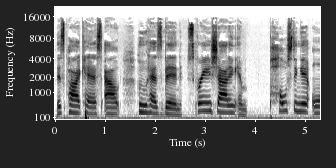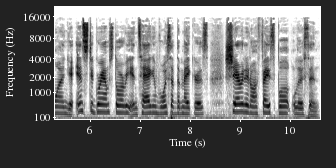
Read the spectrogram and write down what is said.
this podcast out, who has been screenshotting and posting it on your Instagram story and tagging Voice of the Makers, sharing it on Facebook. Listen,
